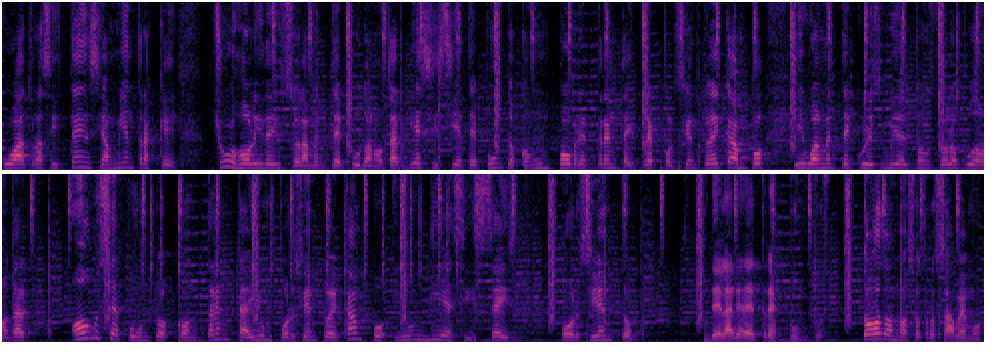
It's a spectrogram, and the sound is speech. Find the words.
4 asistencias, mientras que True Holiday solamente pudo anotar 17 puntos con un pobre 33% de campo. Igualmente Chris Middleton solo pudo anotar 11 puntos con 31% de campo y un 16% del área de 3 puntos. Todos nosotros sabemos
